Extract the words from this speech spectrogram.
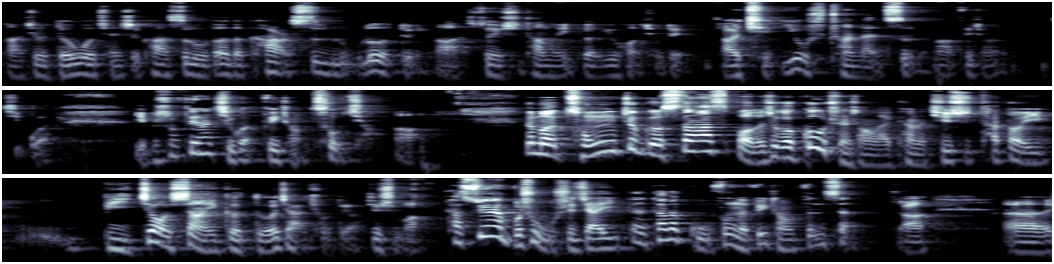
啊，就是德国城市卡尔斯鲁勒的卡尔斯鲁勒队啊，所以是他们一个友好球队，而且又是穿蓝色的啊，非常奇怪，也不是说非常奇怪，非常凑巧啊。那么从这个斯特拉斯堡的这个构成上来看呢，其实它倒一比较像一个德甲球队啊，就什么？它虽然不是五十加一，但它的股份呢非常分散啊。呃，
